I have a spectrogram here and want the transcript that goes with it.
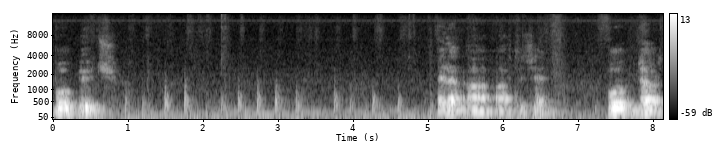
Bu üç. ln a artı c. Bu 4.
